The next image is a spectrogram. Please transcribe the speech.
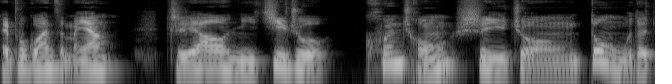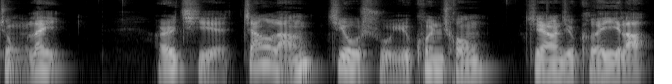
哎，不管怎么样，只要你记住，昆虫是一种动物的种类，而且蟑螂就属于昆虫，这样就可以了。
